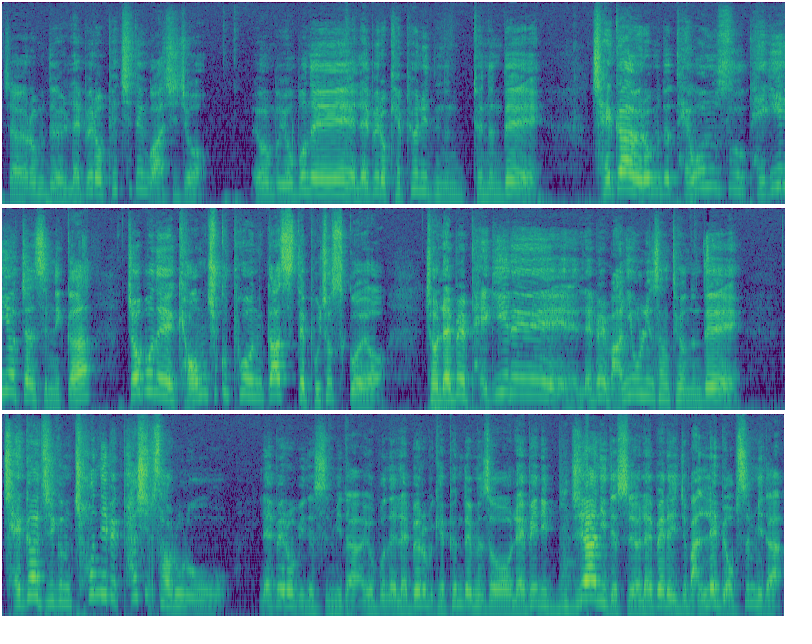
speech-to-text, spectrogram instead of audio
자 여러분들 레벨업 패치된 거 아시죠? 여러분 요번에 레벨업 개편이 됐는- 됐는데 제가 여러분들 대원수 100일이었지 않습니까? 저번에 경험치 쿠폰 깠을 때 보셨을 거예요. 저 레벨 100일에 레벨 많이 올린 상태였는데 제가 지금 1284로 레벨업이 됐습니다. 요번에 레벨업이 개편되면서 레벨이 무제한이 됐어요. 레벨에 이제 만렙이 없습니다.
